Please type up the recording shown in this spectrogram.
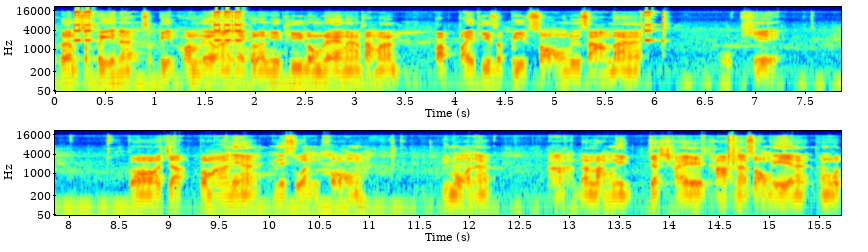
เพิ่มสปีดนะสปีดความเร็วนะในกรณีที่ลมแรงนะสามารถปรับไปที่สปีดสองหรือสามได้นะโอเค ก็จะประมาณนี้ในส่วนของรีโมทนะอ่าด้านหลังนี่จะใช้ฐานนะ 2A นะทั้งหมด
